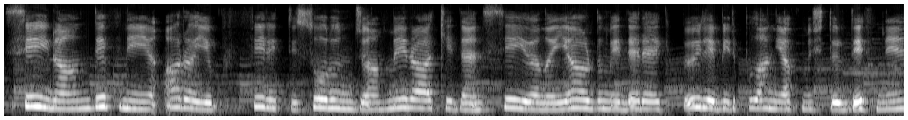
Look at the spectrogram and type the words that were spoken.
Seyran Defne'yi arayıp Ferit'i sorunca merak eden Seyran'a yardım ederek böyle bir plan yapmıştır Defne.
